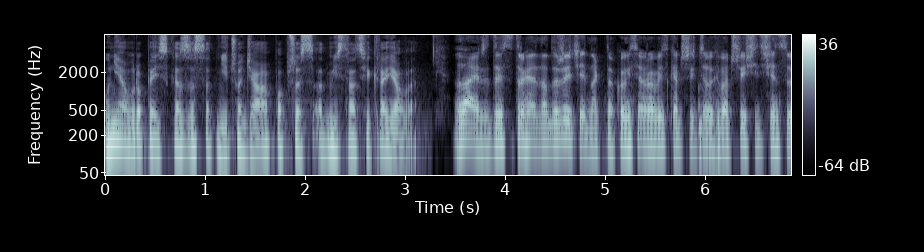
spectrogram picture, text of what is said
Unia Europejska zasadniczo działa poprzez administracje krajowe. No tak, że to jest trochę nadużycie jednak. No, Komisja Europejska to chyba 30 tysięcy,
